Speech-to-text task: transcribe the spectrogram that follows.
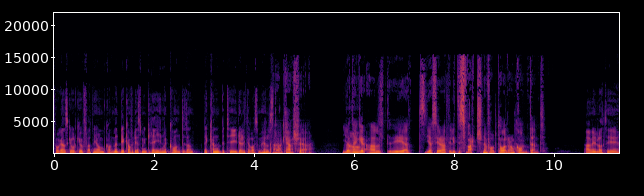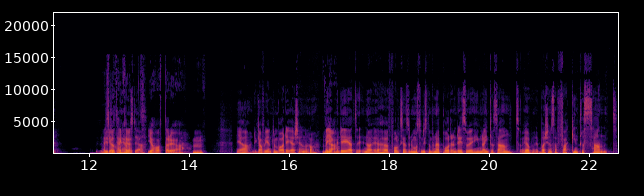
två ganska olika uppfattningar om content. Men det är kanske det som är grejen med content, att det kan betyda lite vad som helst. Då. Ja, kanske. Jag Ja. tänker alltid att, jag ser alltid lite svart när folk talar om content. Ja, det låter ju... Visst jag låter det tänker hemskt, ja. jag hatar det, ja. Mm. Ja, det är kanske egentligen bara det jag känner då. Men, Ja. men det är att när jag hör folk säga så, du måste lyssna på den här podden, det är så himla intressant. Och jag bara känner så fuck intressant.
